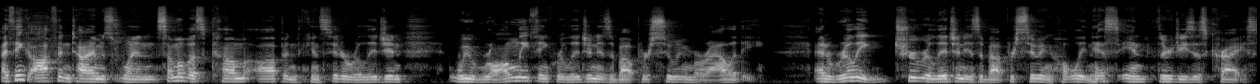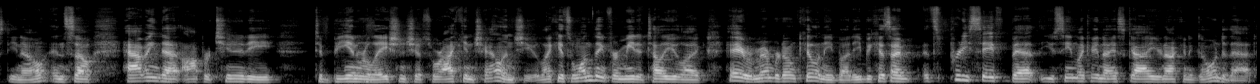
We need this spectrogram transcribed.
I think oftentimes when some of us come up and consider religion, we wrongly think religion is about pursuing morality and really true religion is about pursuing holiness in through Jesus Christ, you know? And so having that opportunity to be in relationships where I can challenge you. Like it's one thing for me to tell you like, "Hey, remember don't kill anybody" because I'm it's a pretty safe bet you seem like a nice guy, you're not going to go into that.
